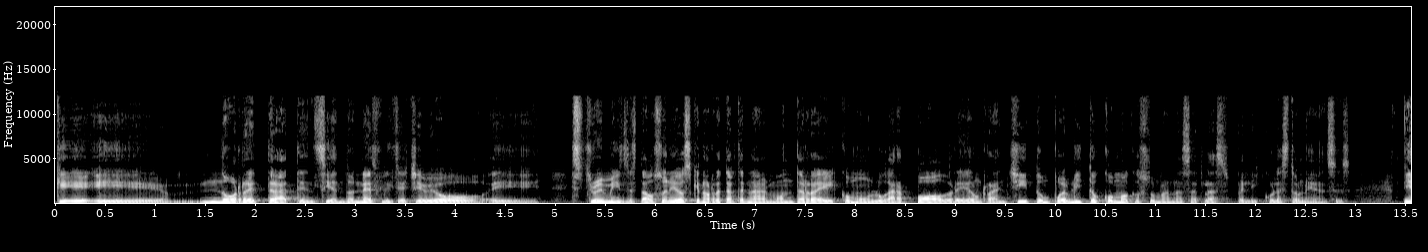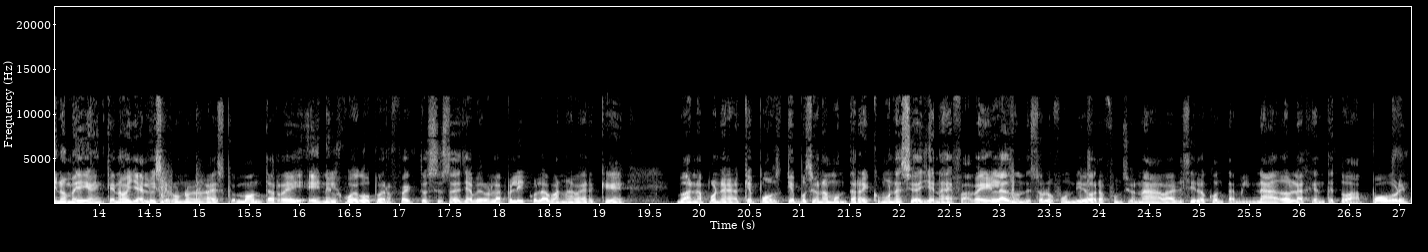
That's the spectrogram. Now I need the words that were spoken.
que eh, no retraten siendo Netflix y HBO eh, streamings de Estados Unidos, que no retraten a Monterrey como un lugar pobre, un ranchito, un pueblito, como acostumbran a hacer las películas estadounidenses. Y no me digan que no, ya lo hicieron una vez con Monterrey en el juego perfecto. Si ustedes ya vieron la película, van a ver que van a poner que, que pusieron a Monterrey como una ciudad llena de favelas, donde solo fundidora funcionaba, el cielo contaminado, la gente toda pobre.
